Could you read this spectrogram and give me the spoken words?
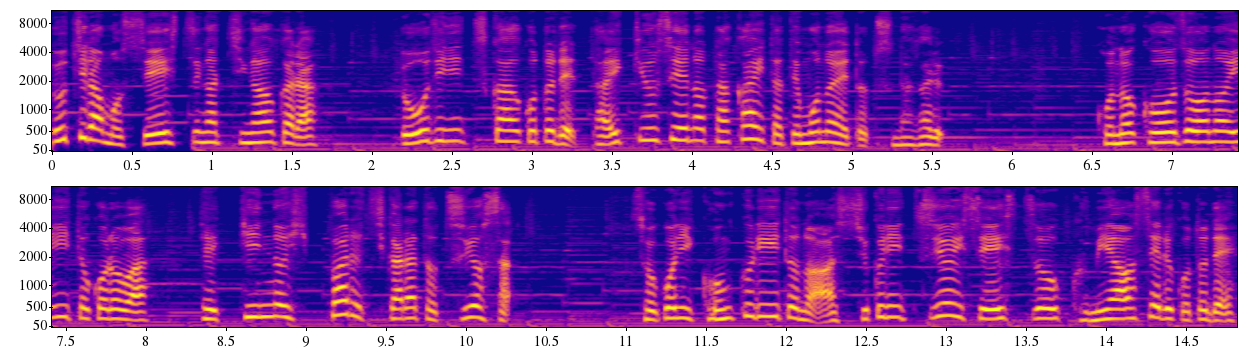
どちらも性質が違うから、同時に使うことで耐久性の高い建物へとつながる。この構造のいいところは、鉄筋の引っ張る力と強さ。そこにコンクリートの圧縮に強い性質を組み合わせることで、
